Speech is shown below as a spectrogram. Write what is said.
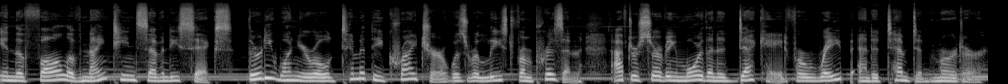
In the fall of 1976, 31 year old Timothy Krajcir was released from prison after serving more than a decade for rape and attempted murder.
